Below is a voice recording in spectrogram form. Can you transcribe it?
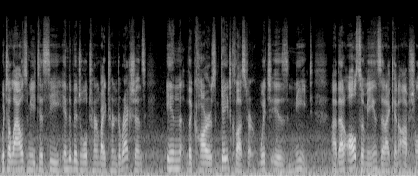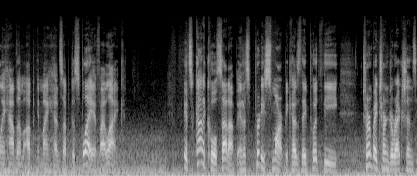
which allows me to see individual turn by turn directions in the car's gauge cluster, which is neat. Uh, that also means that I can optionally have them up in my heads up display if I like. It's kind of cool setup and it's pretty smart because they put the turn by turn directions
